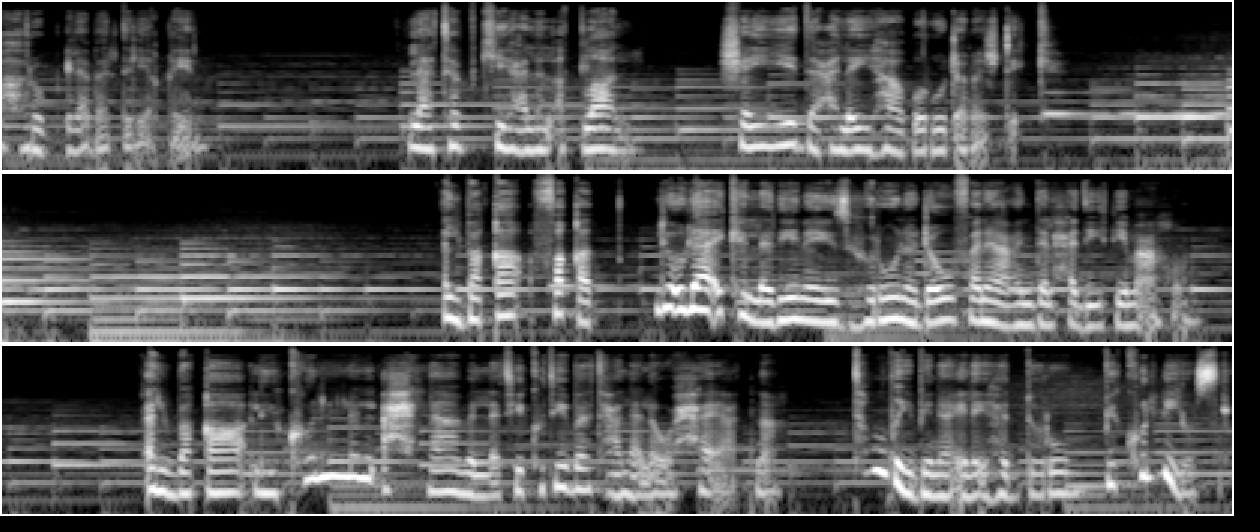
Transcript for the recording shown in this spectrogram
أهرب إلى برد اليقين. لا تبكي على الأطلال. شيد عليها بروج مجدك. البقاء فقط لأولئك الذين يزهرون جوفنا عند الحديث معهم. البقاء لكل الأحلام التي كتبت على لوح حياتنا. تمضي بنا إليها الدروب بكل يسر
